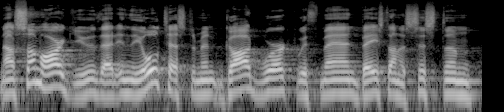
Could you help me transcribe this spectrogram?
Now some argue that in the Old Testament, God worked with man based on a system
